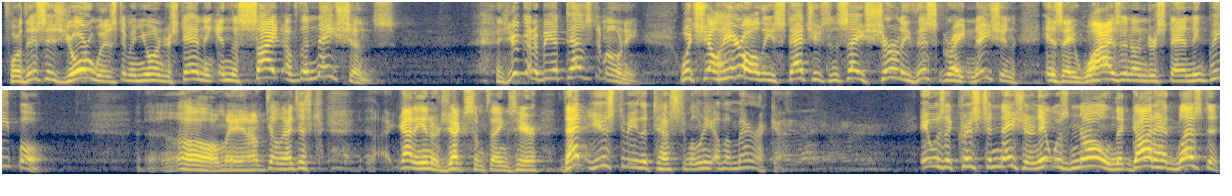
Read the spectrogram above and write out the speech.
for this is your wisdom and your understanding in the sight of the nations. You're going to be a testimony, which shall hear all these statutes and say, Surely this great nation is a wise and understanding people. Uh, oh man, I'm telling you, I just got to interject some things here. That used to be the testimony of America. It was a Christian nation, and it was known that God had blessed it.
